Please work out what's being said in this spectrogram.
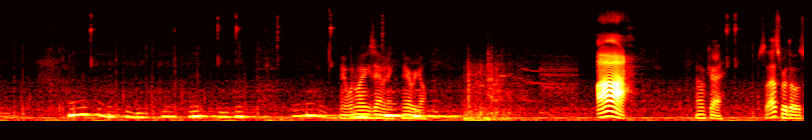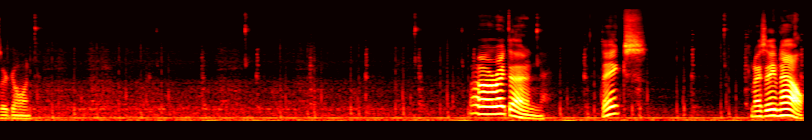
Wait, what am I examining? There we go. Ah! Okay. So that's where those are going. Alright then. Thanks. Can I save now?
